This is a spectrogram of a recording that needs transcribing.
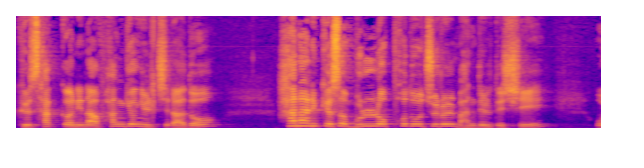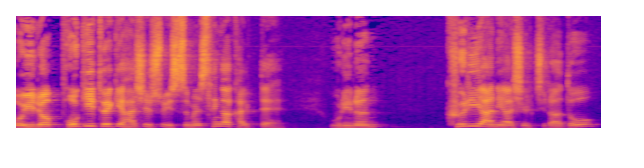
그 사건이나 환경일지라도 하나님께서 물로 포도주를 만들듯이 오히려 복이 되게 하실 수 있음을 생각할 때 우리는 그리 아니하실지라도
